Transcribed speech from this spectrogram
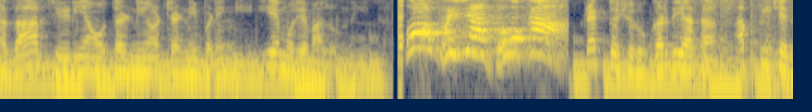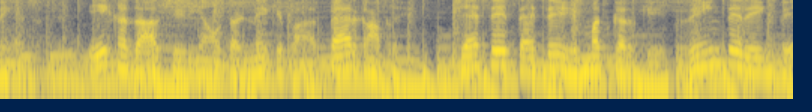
हज़ार सीढ़ियाँ उतरनी और चढ़नी पड़ेंगी ये मुझे मालूम नहीं था। ओ भैया धोखा! ट्रैक तो शुरू कर दिया था अब पीछे नहीं हट सकते। एक हज़ार सीढ़ियाँ उतरने के बाद पैर काँप रहे जैसे तैसे हिम्मत करके रेंगते रेंगते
